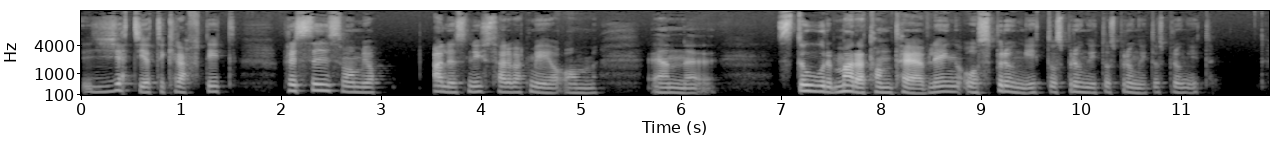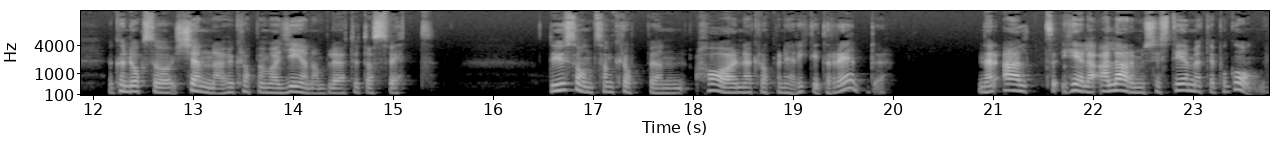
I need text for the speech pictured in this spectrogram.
jättejättekraftigt. Precis som om jag alldeles nyss hade varit med om en eh, stor maratontävling och sprungit och sprungit och sprungit och sprungit. Jag kunde också känna hur kroppen var genomblöt av svett. Det är ju sånt som kroppen har när kroppen är riktigt rädd. När allt, hela alarmsystemet är på gång.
